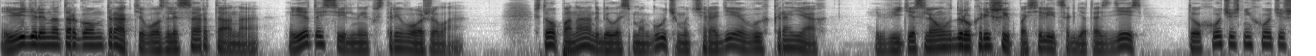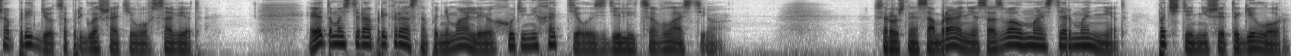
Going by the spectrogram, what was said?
видели на торговом тракте возле Сартана, и это сильно их встревожило. Что понадобилось могучему чародею в их краях? Ведь если он вдруг решит поселиться где-то здесь, то хочешь не хочешь, а придется приглашать его в совет. Это мастера прекрасно понимали, хоть и не хотелось делиться властью. Срочное собрание созвал мастер монет, почтеннейший Тагилор.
